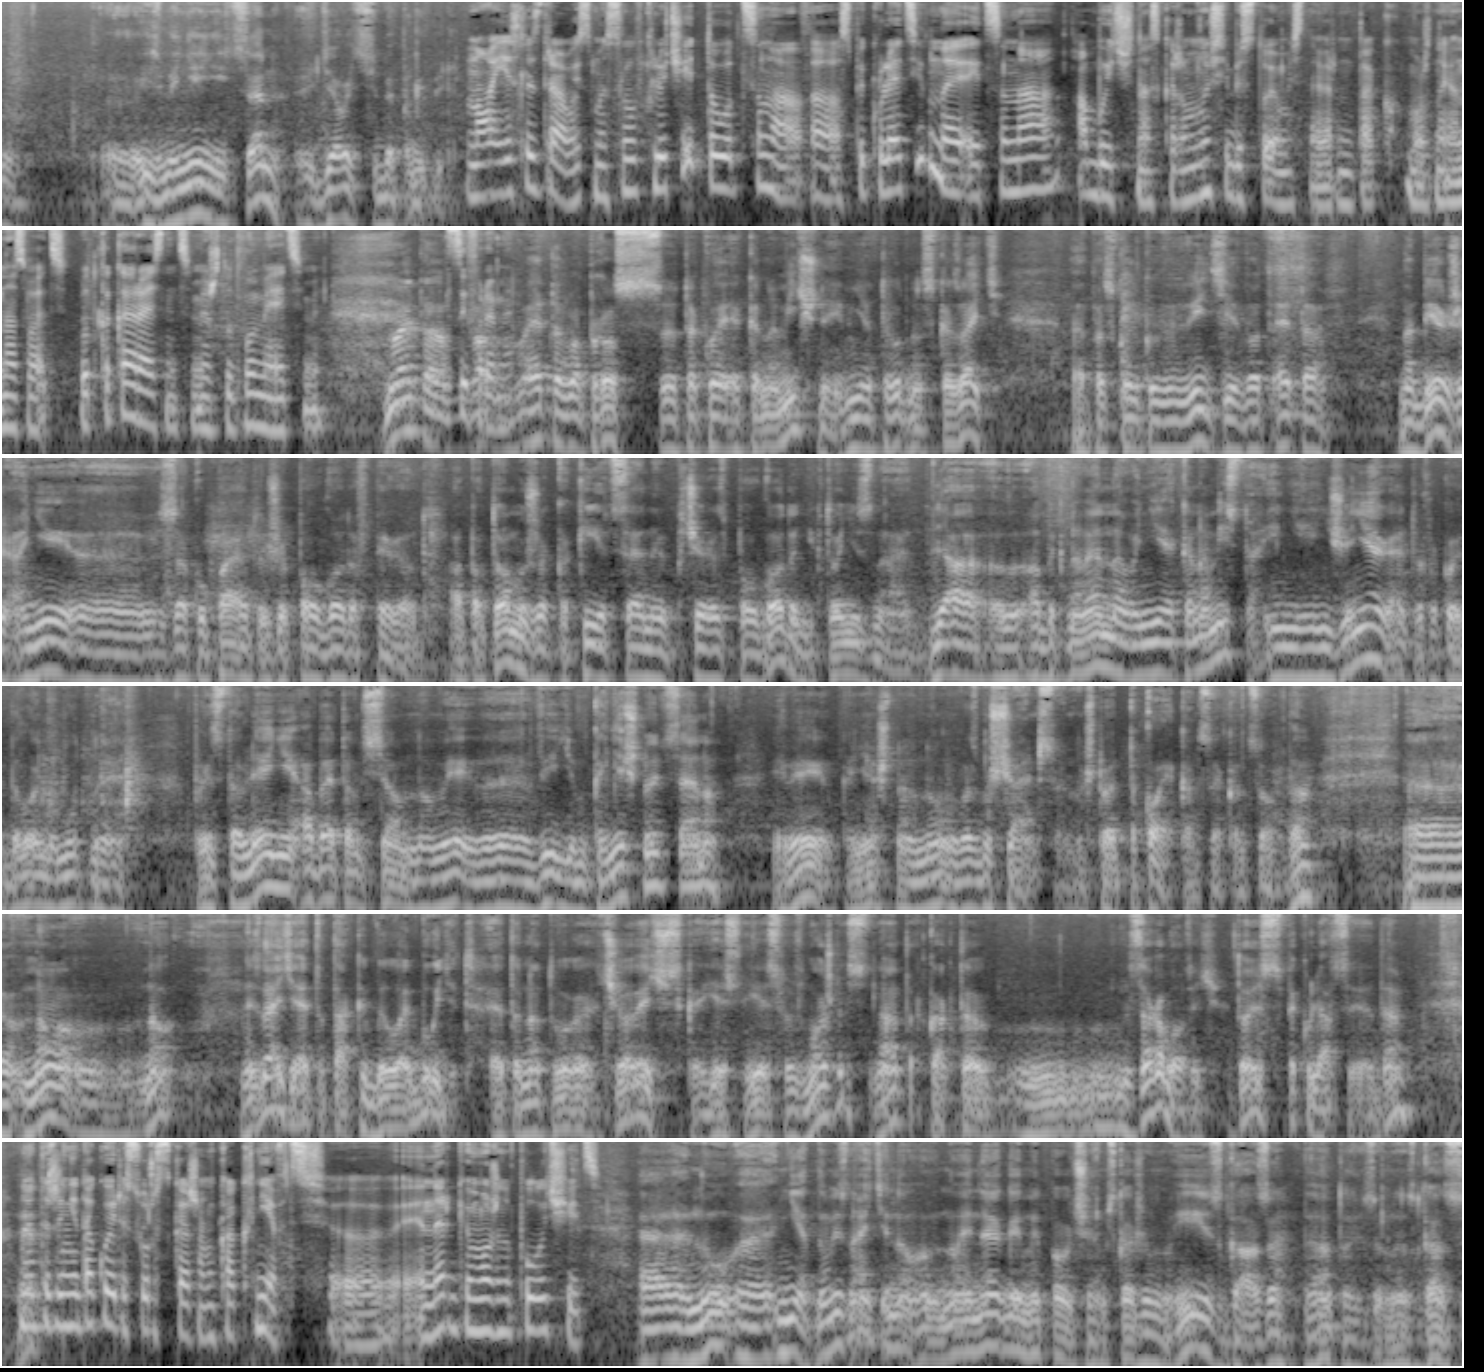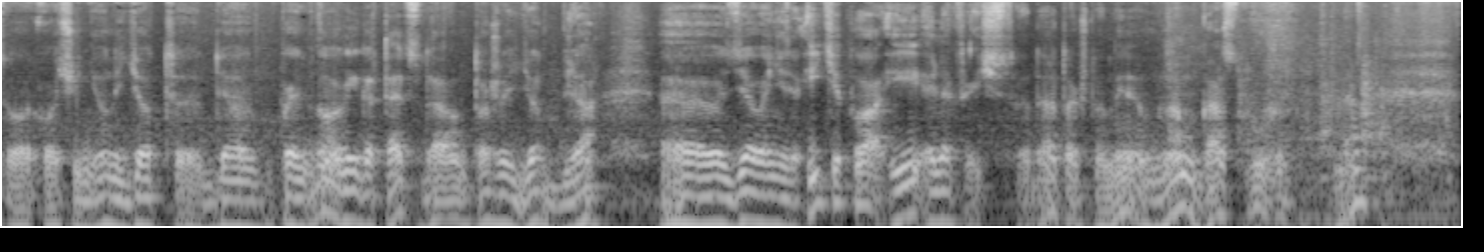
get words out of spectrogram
Э, изменений цен делать себе прибыль. Ну а если здравый смысл включить, то вот цена э, спекулятивная и цена обычная, скажем, ну себестоимость, наверное, так можно ее назвать. Вот какая разница между двумя этими ну, это, цифрами? Это вопрос такой экономичный, мне трудно сказать, поскольку, вы видите, вот это на бирже они э, закупают уже полгода вперед. А потом уже какие цены через полгода никто не знает. Для э, обыкновенного не экономиста и не инженера это такое довольно мутное представление об этом всем, но мы э, видим конечную цену, и мы, конечно, ну, возмущаемся. Ну, что это такое, в конце концов, да? Э, но, но вы знаете, это так и было и будет. Это натура человеческая. Если есть возможность, надо как-то заработать. То есть спекуляция, да. Но это... это же не такой ресурс, скажем, как нефть. Э, энергию можно получить. Э, ну, э, нет, ну вы знаете, но, ну, но энергию мы получаем, скажем, и из газа, да, то есть у нас газ очень, он идет для, ну, Рига ТЭЦ, да, он тоже идет для э, сделания и тепла, и электричества, да, так что мы, нам газ нужен. Да?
